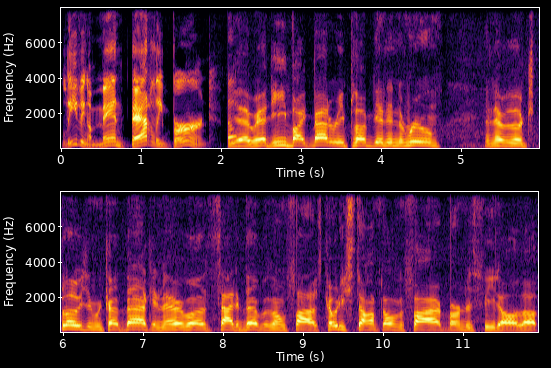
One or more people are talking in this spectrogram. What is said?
leaving a man badly burned. Yeah, we had the e-bike battery plugged in in the room, and there was an explosion. We cut back, and there it was, side of the bed was on fire. Cody stomped on the fire, burned his feet all up.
